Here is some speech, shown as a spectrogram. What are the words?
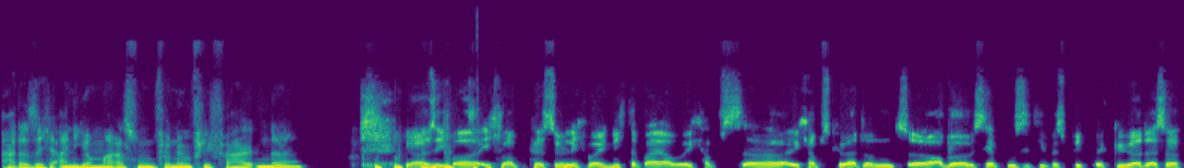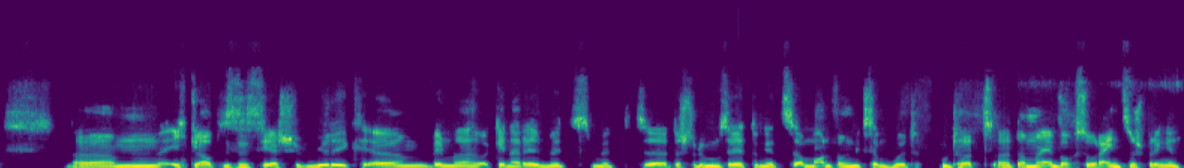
hat er sich einigermaßen vernünftig verhalten da? Ja, also ich war, ich war persönlich war ich nicht dabei, aber ich habe es, äh, ich habe es gehört und äh, aber sehr positives Feedback gehört. Also ähm, ich glaube, es ist sehr schwierig, ähm, wenn man generell mit mit äh, der Strömungsrettung jetzt am Anfang nichts am Hut, Hut hat, äh, da mal einfach so reinzuspringen.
